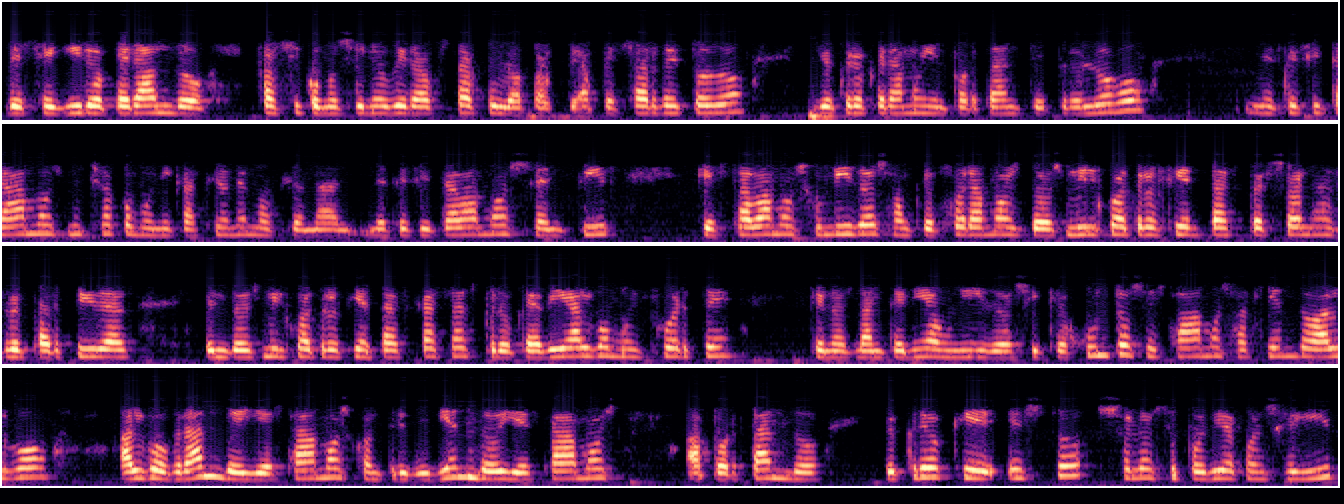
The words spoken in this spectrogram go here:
de seguir operando casi como si no hubiera obstáculo a pesar de todo, yo creo que era muy importante. Pero luego necesitábamos mucha comunicación emocional, necesitábamos sentir que estábamos unidos, aunque fuéramos 2.400 personas repartidas en 2.400 casas, pero que había algo muy fuerte que nos mantenía unidos y que juntos estábamos haciendo algo, algo grande y estábamos contribuyendo y estábamos aportando. Yo creo que esto solo se podía conseguir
